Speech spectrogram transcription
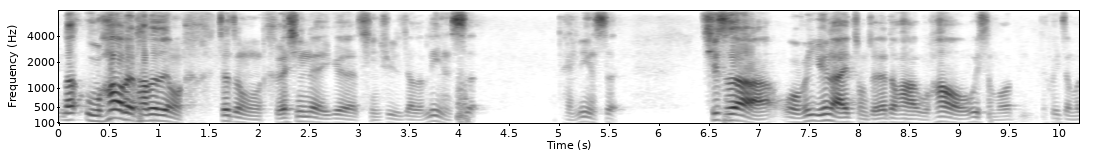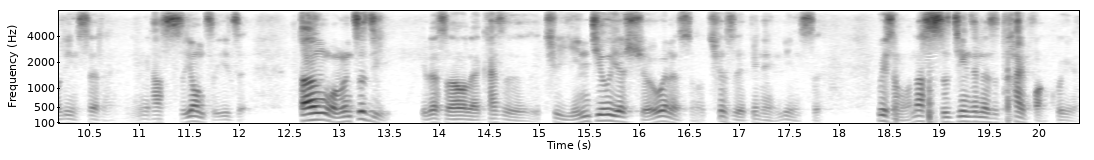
那五号的他的这种这种核心的一个情绪叫做吝啬，很吝啬。其实啊，我们原来总觉得的话，五号为什么会这么吝啬呢？因为他实用主义者。当我们自己有的时候呢，开始去研究一些学问的时候，确实也变得很吝啬。为什么？那时间真的是太宝贵了。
